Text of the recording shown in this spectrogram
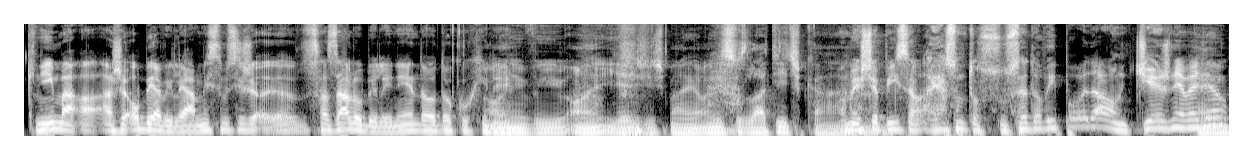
k ním a, a že objavili. A myslím si, že e, sa zalúbili, nie? Do, do kuchyny. Oni, vy, on, Ježiš Maria, oni sú zlatíčka. On mi ešte písal, a ja som to susedovi povedal, on tiež nevedel.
